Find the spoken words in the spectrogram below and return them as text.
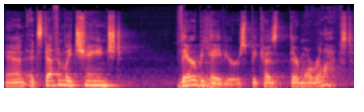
And it's definitely changed their behaviors because they're more relaxed.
